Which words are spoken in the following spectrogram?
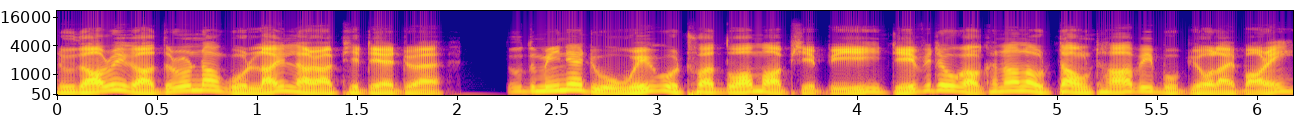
လူသားတွေကသူတို့နောက်ကိုလိုက်လာတာဖြစ်တဲ့အတွက် သူသမီးနဲ့တူအဝေးကိုထွက်သွားမှဖြစ်ပြီးဒေးဗစ်တို့ကခဏလောက်တောင့်ထားပေးဖို့ပြောလိုက်ပါတယ်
